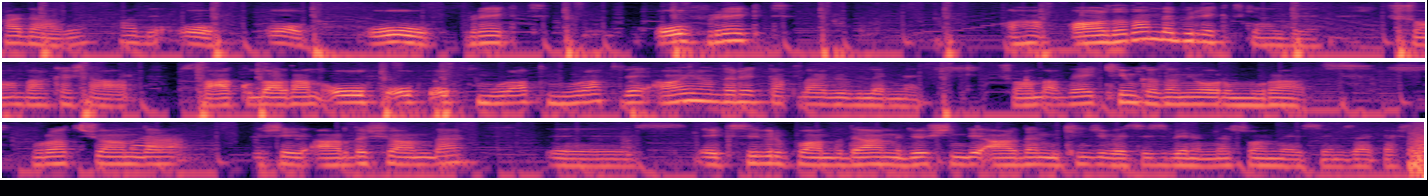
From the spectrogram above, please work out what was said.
Hadi abi hadi. Of of of rekt of rekt aha Arda'dan da bir rekt geldi. Şu anda arkadaşlar sağ kullardan of of of Murat Murat ve aynı anda rekt atlar birbirlerine. Şu anda ve kim kazanıyor? Murat. Murat şu anda şey Arda şu anda eksi bir puanda devam ediyor. Şimdi Arda'nın ikinci vs'si benimle son vs'imiz arkadaşlar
